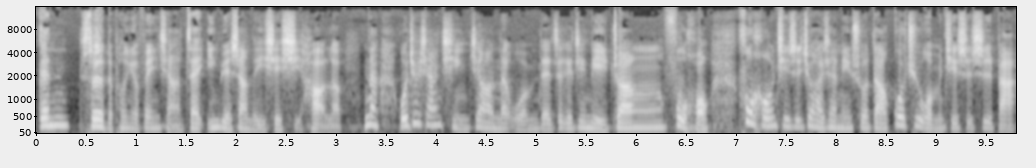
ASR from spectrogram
跟所有的朋友分享在音乐上的一些喜好了。那我就想请教呢，我们的这个经理庄富红，富红其实就好像您说到，过去我们其实是把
